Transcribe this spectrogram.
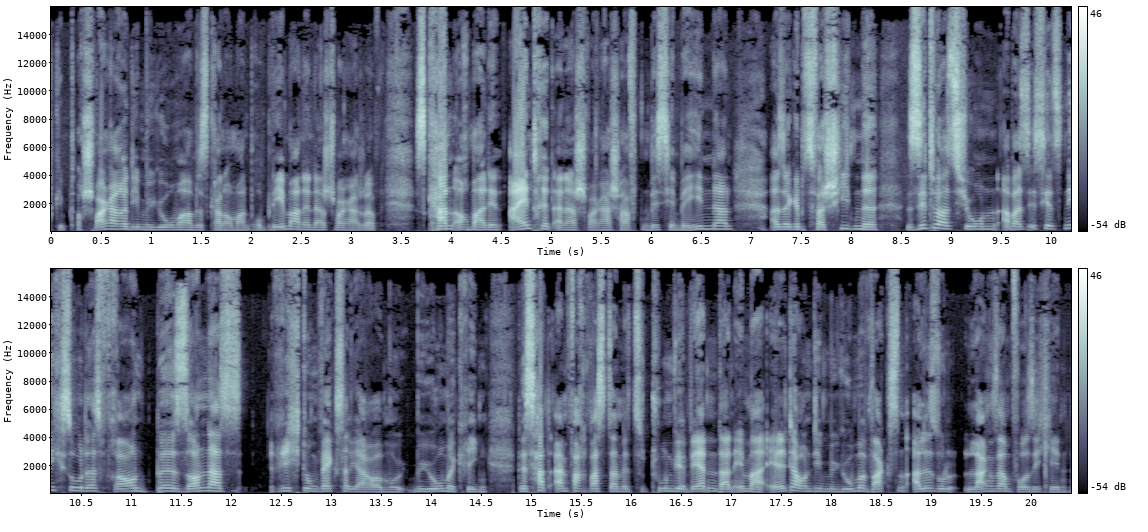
Es gibt auch Schwangere, die Myome haben. Das kann auch mal ein Problem haben in der Schwangerschaft. Es kann auch mal den Eintritt einer Schwangerschaft ein bisschen behindern. Also da gibt es verschiedene Situationen. Aber es ist jetzt nicht so, dass Frauen besonders Richtung Wechseljahre Myome kriegen. Das hat einfach was damit zu tun. Wir werden dann immer älter und die Myome wachsen alle so langsam vor sich hin.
